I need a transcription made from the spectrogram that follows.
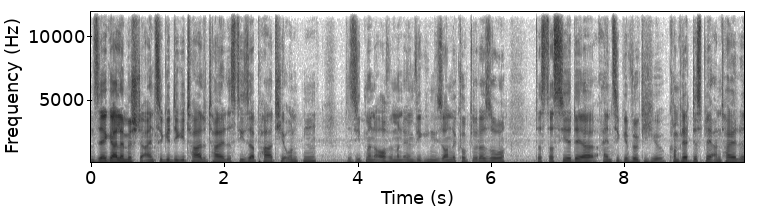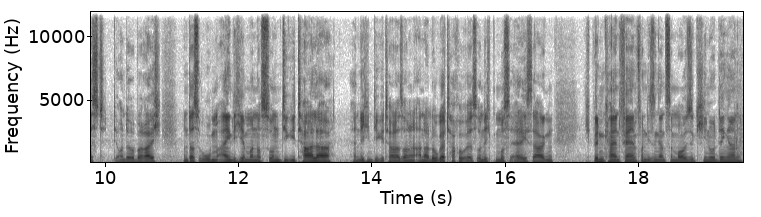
ein sehr geiler Misch. Der einzige digitale Teil ist dieser Part hier unten. Das sieht man auch, wenn man irgendwie gegen die Sonne guckt oder so, dass das hier der einzige wirkliche komplett Displayanteil ist, der untere Bereich. Und dass oben eigentlich immer noch so ein digitaler, äh, nicht ein digitaler, sondern ein analoger Tacho ist. Und ich muss ehrlich sagen, ich bin kein Fan von diesen ganzen Mäusekino-Dingern.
